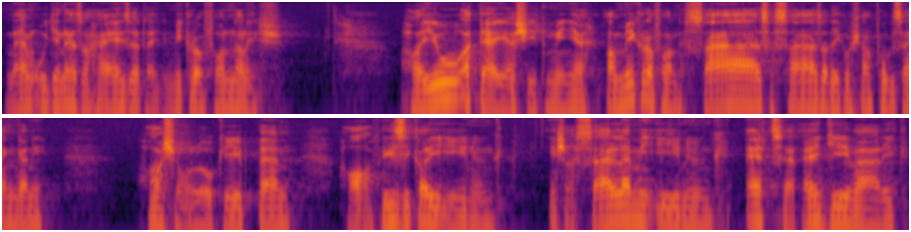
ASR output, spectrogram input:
Nem ugyanez a helyzet egy mikrofonnal is? Ha jó a teljesítménye, a mikrofon száz százalékosan fog zengeni. Hasonlóképpen, ha a fizikai énünk és a szellemi énünk egyszer egyé válik,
